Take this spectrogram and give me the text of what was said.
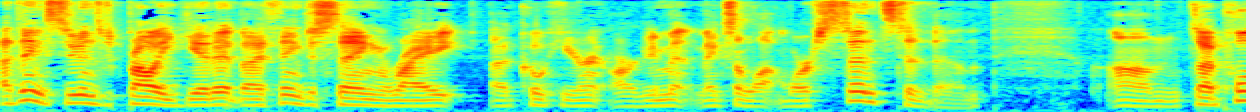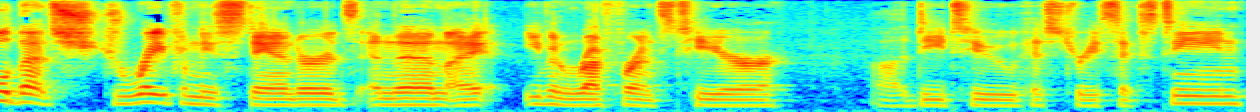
I think students would probably get it, but I think just saying write a coherent argument makes a lot more sense to them. Um, so I pulled that straight from these standards, and then I even referenced here uh, D2 History 16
